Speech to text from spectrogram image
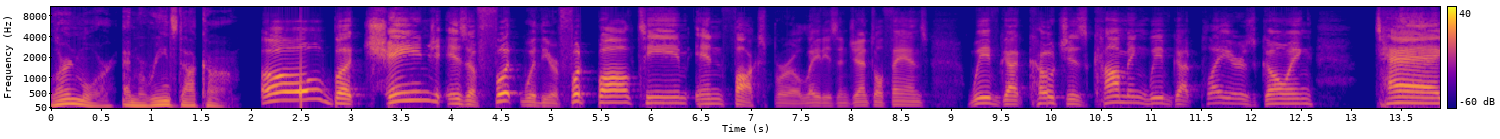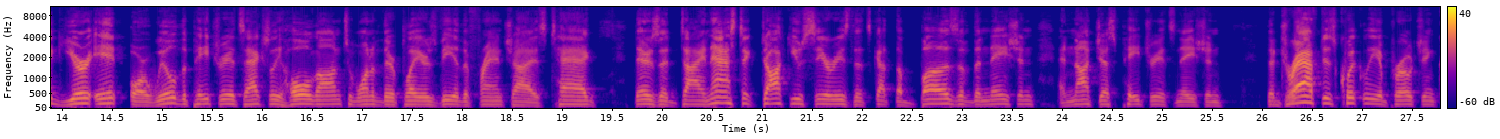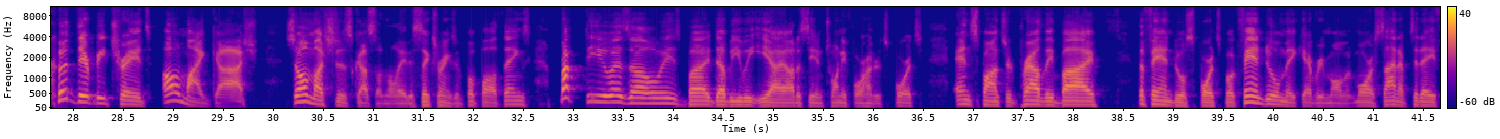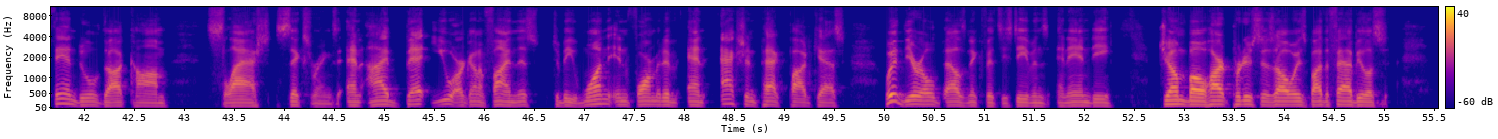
Learn more at marines.com. Oh, but change is afoot with your football team in Foxborough, ladies and gentle fans. We've got coaches coming, we've got players going. Tag, you're it, or will the Patriots actually hold on to one of their players via the franchise tag? There's a dynastic docu series that's got the buzz of the nation and not just Patriots Nation. The draft is quickly approaching. Could there be trades? Oh my gosh. So much to discuss on the latest Six Rings of Football things. Brought to you, as always, by WEEI Audacy and 2400 Sports, and sponsored proudly by the FanDuel Sportsbook. FanDuel, make every moment more. Sign up today, fanduel.com slash six rings. And I bet you are going to find this to be one informative and action packed podcast with your old pals, Nick Fitzy Stevens and Andy Jumbo Hart, produced as always by the fabulous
